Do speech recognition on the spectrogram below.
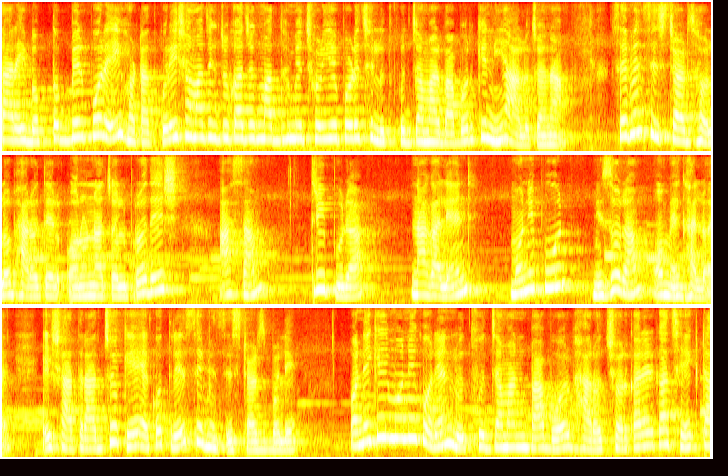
তার এই বক্তব্যের পরেই হঠাৎ করেই সামাজিক যোগাযোগ মাধ্যমে ছড়িয়ে পড়েছে লুৎফুজ্জামার বাবরকে নিয়ে আলোচনা। সেভেন সিস্টার্স হল ভারতের অরুণাচল প্রদেশ, আসাম, ত্রিপুরা, নাগাল্যান্ড, মণিপুর, মিজোরাম ও মেঘালয়। এই সাত রাজ্যকে একত্রে সেভেন সিস্টার্স বলে। অনেকেই মনে করেন লুৎফুজ্জামান বাবর ভারত সরকারের কাছে একটা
